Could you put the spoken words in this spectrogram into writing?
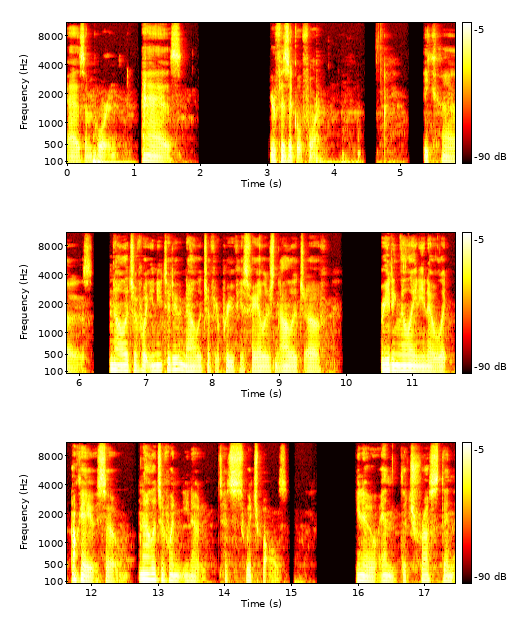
as important as your physical form. Because knowledge of what you need to do, knowledge of your previous failures, knowledge of reading the lane, you know, like, okay, so knowledge of when, you know, to switch balls, you know, and the trust and,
